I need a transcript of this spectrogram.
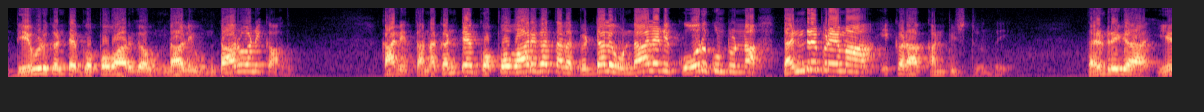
దేవుడి కంటే గొప్పవారుగా ఉండాలి ఉంటారు అని కాదు. కానీ తనకంటే గొప్పవారిగా తన బిడ్డలు ఉండాలని కోరుకుంటున్న తండ్రి ప్రేమ ఇక్కడ కనిపిస్తుంది. తండ్రిగా ఏ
